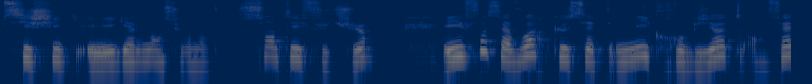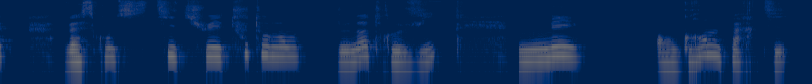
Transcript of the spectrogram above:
psychique et également sur notre santé future. Et il faut savoir que cette microbiote, en fait, va se constituer tout au long de notre vie, mais en grande partie,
